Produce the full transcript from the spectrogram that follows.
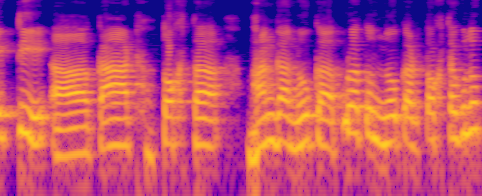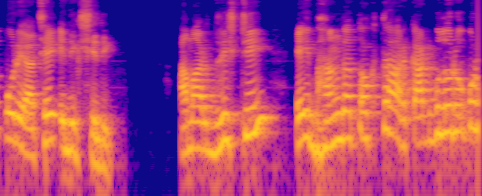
একটি কাঠ, তক্তা, ভাঙ্গা নৌকা, পুরাতন নৌকার তক্তাগুলো পড়ে আছে এদিক সেদিক। আমার দৃষ্টি এই ভাঙ্গা তক্তা আর কাঠগুলোর উপর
